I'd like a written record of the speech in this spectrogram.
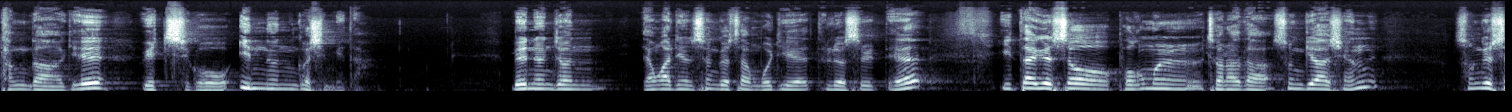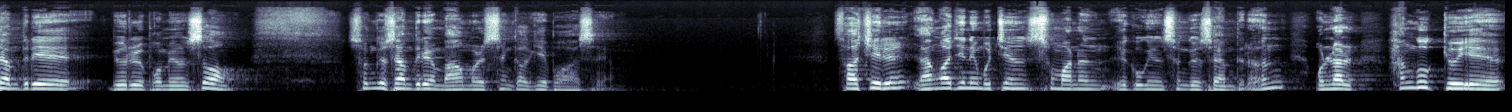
당당하게 외치고 있는 것입니다. 몇 년 전 양화진 선교사 모지에 들렸을 때 이 땅에서 복음을 전하다 선교하신 선교사님들의 묘를 보면서 선교사님들의 마음을 생각해 보았어요. 사실 양화진에 묻힌 수많은 외국인 선교사님들은 오늘날 한국 교회의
